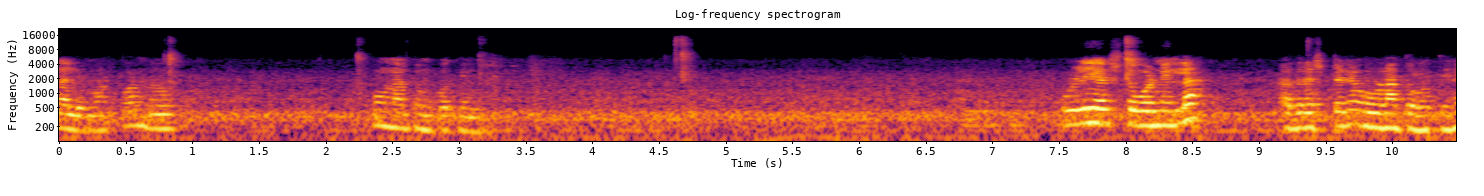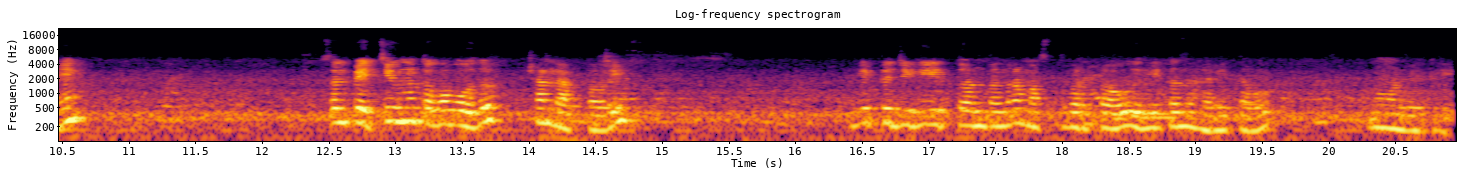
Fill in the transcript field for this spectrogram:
ಗಾಲಿ ಮಾಡ್ಕೊಂಡು ಪೂರ್ಣ ತುಂಬ್ಕೋತೀನಿ. ಹುಳಿ ಅಷ್ಟು ತೊಗೊಂಡಿಲ್ಲ ಅದರಷ್ಟೇ ಹೂರ್ಣ ತಗೋತೀನಿ. ಸ್ವಲ್ಪ ಹೆಚ್ಚಿಗೂ ತಗೋಬೋದು, ಚಂದ ಆಗ್ತಾವ್ರಿ. ಹಿಟ್ಟು ಜಿಗಿ ಇತ್ತು ಅಂತಂದ್ರೆ ಮಸ್ತ್ ಬರ್ತಾವು ಇರ್ಲಿಕ್ಕಂದ್ರೆ ಹರಿತಾವು. ನೋಡ್ಬೇಕ್ರಿ.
